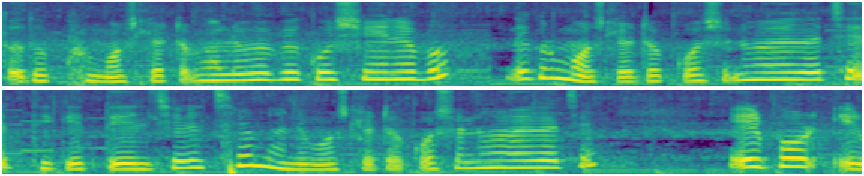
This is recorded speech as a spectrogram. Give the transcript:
ততক্ষণ মশলাটা ভালোভাবে কষিয়ে নেব। দেখুন, মশলাটা কষানো হয়ে গেছে, এর থেকে তেল ছেড়েছে মানে মশলাটা কষানো হয়ে গেছে। এরপর এর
